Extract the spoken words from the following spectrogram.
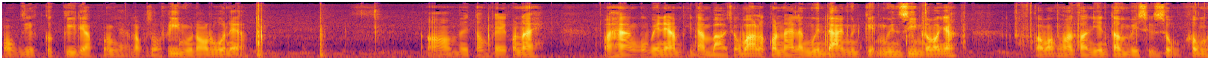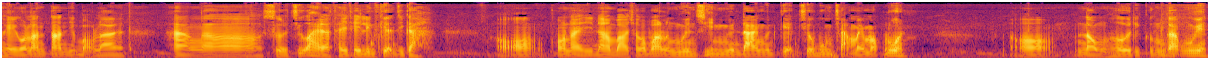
gió cực kỳ đẹp không nhá lọc gió rin của nó luôn đấy ạ. Đó về tổng thể con này. Và hàng của bên em thì đảm bảo cho các bác là con này là nguyên đai nguyên kiện nguyên zin các bác nhá. Các bác hoàn toàn yên tâm về sử dụng không hề có lan tan thì bảo là hàng uh, sửa chữa hay là thay thế linh kiện gì cả. Đó con này thì đảm bảo cho các bác là nguyên zin nguyên đai nguyên kiện chưa bung chạm máy móc luôn. Đó nòng hơi thì cứng cáp nguyên.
